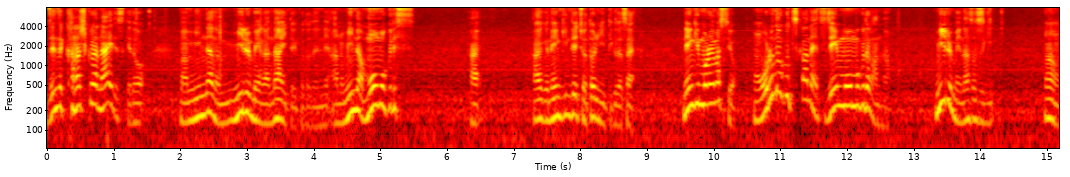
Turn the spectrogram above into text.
全然悲しくはないですけどまあみんなの見る目がないということでね。あのみんな盲目です。はい。早く年金手帳取りに行ってください。年金もらえますよ。俺の具使わないやつ全員盲目だからな。見る目なさすぎ。うん。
